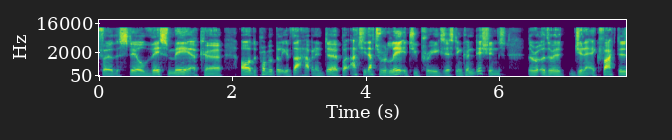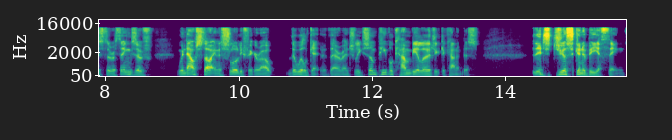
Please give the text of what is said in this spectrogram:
further still, this may occur, or the probability of that happening dirt, but actually that's related to pre-existing conditions. There are other genetic factors. There are things of we're now starting to slowly figure out. They will get there eventually. Some people can be allergic to cannabis. It's just going to be a thing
